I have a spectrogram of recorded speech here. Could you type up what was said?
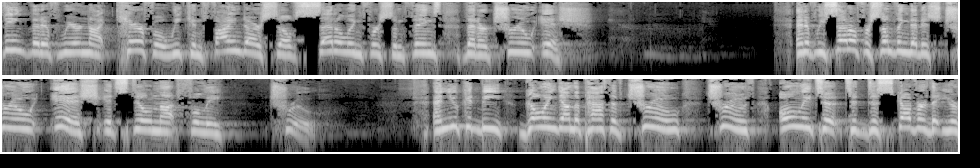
think that if we're not careful, we can find ourselves settling for some things that are true ish. And if we settle for something that is true ish, it's still not fully true. And you could be going down the path of true truth only to, to discover that you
